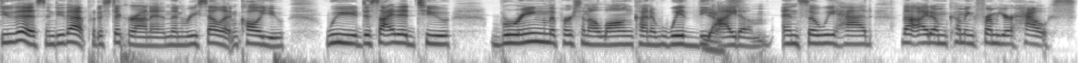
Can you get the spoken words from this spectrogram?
do this and do that, put a sticker on it, and then resell it and call you." We decided to bring the person along kind of with the Yes. item, and so we had the item coming from your house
